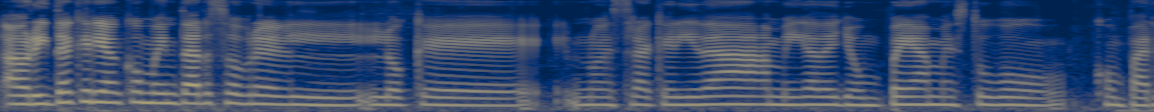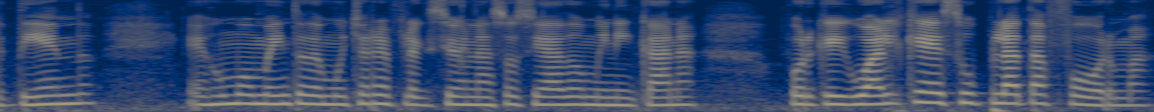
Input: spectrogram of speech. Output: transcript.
ahorita querían comentar sobre el- lo que nuestra querida amiga de John Pea me estuvo compartiendo. Es un momento de mucha reflexión en la sociedad dominicana, porque igual que su plataforma,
